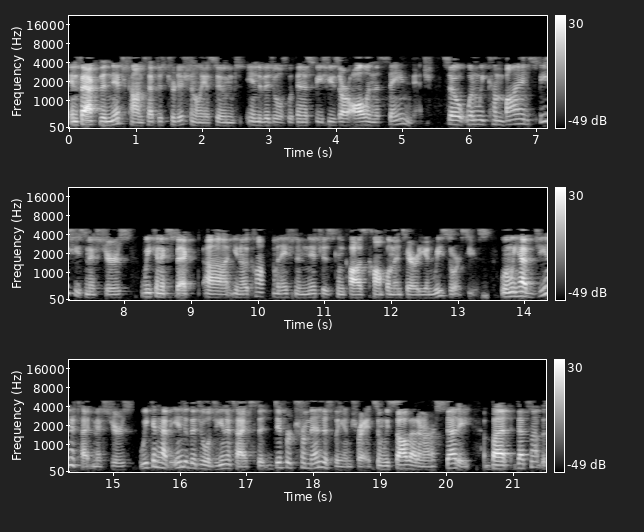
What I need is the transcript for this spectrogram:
In fact, the niche concept is traditionally assumed individuals within a species are all in the same niche. So when we combine species mixtures, we can expect, uh, you know, the combination of niches can cause complementarity in resource use. When we have genotype mixtures, we can have individual genotypes that differ tremendously in traits, and we saw that in our study. But that's not the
